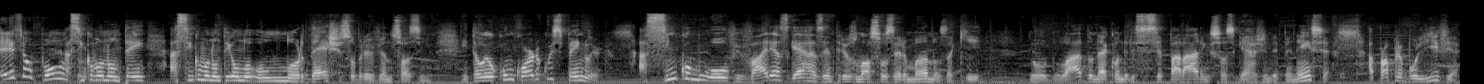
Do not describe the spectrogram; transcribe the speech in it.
esse é o ponto. Assim como não tem, assim como não tem um, um Nordeste sobrevivendo sozinho. Então eu concordo com o Spengler. Assim como houve várias guerras entre os nossos hermanos aqui do, do lado, né, quando eles se separaram em suas guerras de independência, a própria Bolívia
